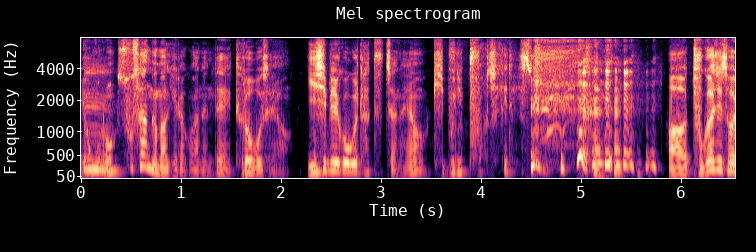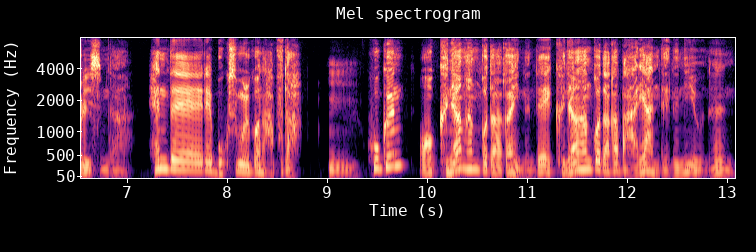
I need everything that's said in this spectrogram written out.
영어로 음. 수상 음악이라고 하는데 들어보세요. 21곡을 다 듣잖아요. 기분이 풀어지게 돼 있습니다. 어, 두 가지 설이 있습니다. 핸델의 목숨을 건 아부다. 음. 혹은 어 그냥 한 거다가 있는데 그냥 한 거다가 말이 안 되는 이유는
